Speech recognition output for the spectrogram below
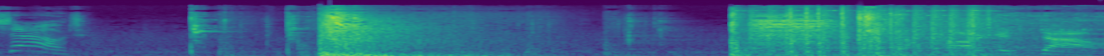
Flash out. Target down.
